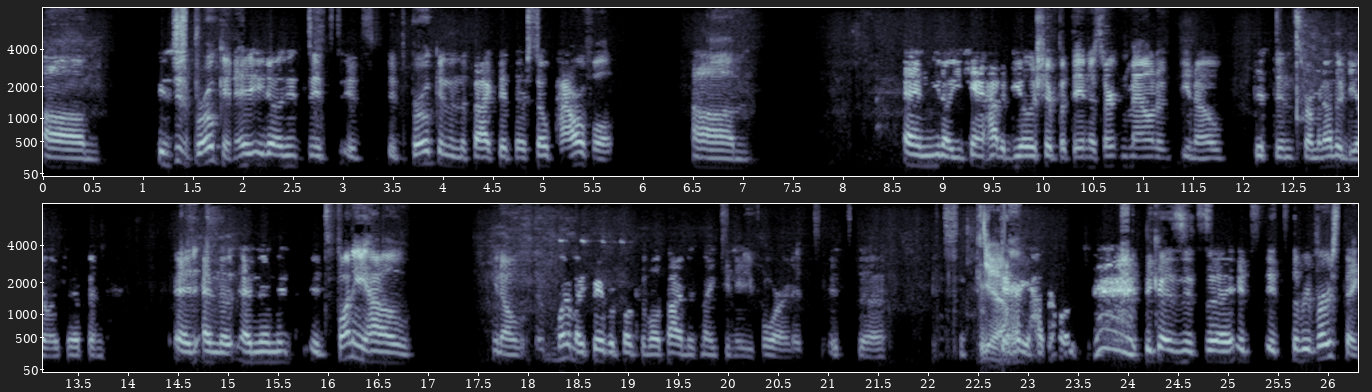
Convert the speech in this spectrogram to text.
um, is just broken. It, you know, it's it's it's it's broken in the fact that they're so powerful, um, and you know, you can't have a dealership within a certain amount of you know distance from another dealership, and and and, the, and then it's, it's funny how you know, one of my favorite books of all time is 1984, and it's it's uh, it's yeah. very outgoing because it's uh, it's it's the reverse thing.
